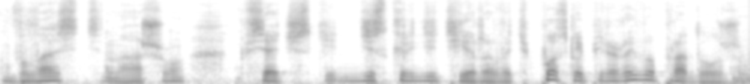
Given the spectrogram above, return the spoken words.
власть нашу всячески дискредитировать. После перерыва продолжим.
